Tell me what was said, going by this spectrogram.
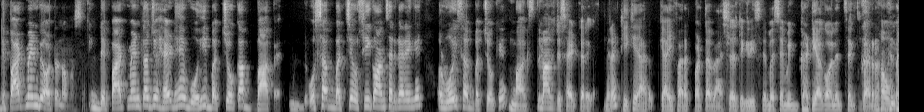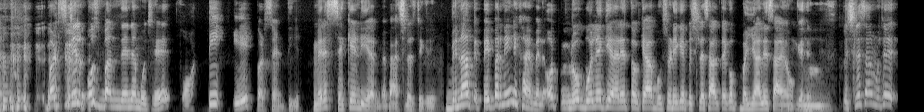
डिपार्टमेंट भी ऑटोनॉमस है। डिपार्टमेंट का जो हेड है वही बच्चों का बाप है। वो सब बच्चे उसी को आंसर करेंगे और वही सब बच्चों के मार्क्स मार्क्स डिसाइड करेगा। मेरा ठीक है यार क्या ही फ़र्क पड़ता है बैचलर्स डिग्री से? वैसे भी घटिया कॉलेज से कर रहा हूँ मैं। बट स्टिल उस बंदे ने मुझे 48 परसेंट दिए। मेरे सेकेंड ईयर में बैचलर्स डिग्री में। बिना पे, पेपर नहीं लिखा है मैंने। और लोग बोले कि अरे तो क्या भूसड़ी के पिछले साल तेरे को बयालीस आए होंगे? हम्म, पिछले साल मुझे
